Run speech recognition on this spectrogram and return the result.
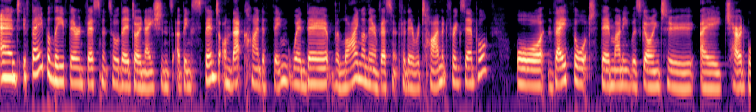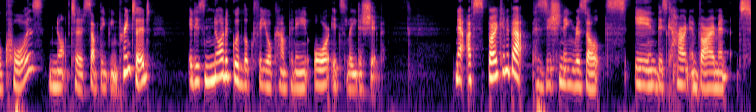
And if they believe their investments or their donations are being spent on that kind of thing when they're relying on their investment for their retirement, for example, or they thought their money was going to a charitable cause, not to something being printed, it is not a good look for your company or its leadership. Now, I've spoken about positioning results in this current environment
